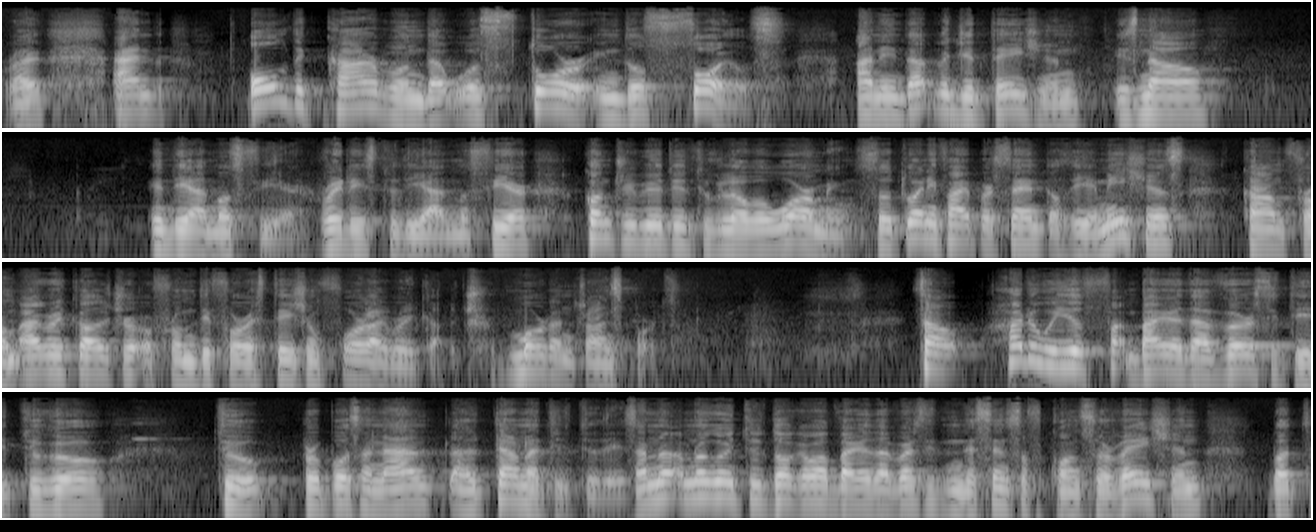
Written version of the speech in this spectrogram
right? And all the carbon that was stored in those soils and in that vegetation is now in the atmosphere, released to the atmosphere, contributed to global warming. So 25% of the emissions come from agriculture or from deforestation for agriculture, more than transport. So how do we use biodiversity to go to propose an alternative to this? I'm not, I'm not going to talk about biodiversity in the sense of conservation, but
